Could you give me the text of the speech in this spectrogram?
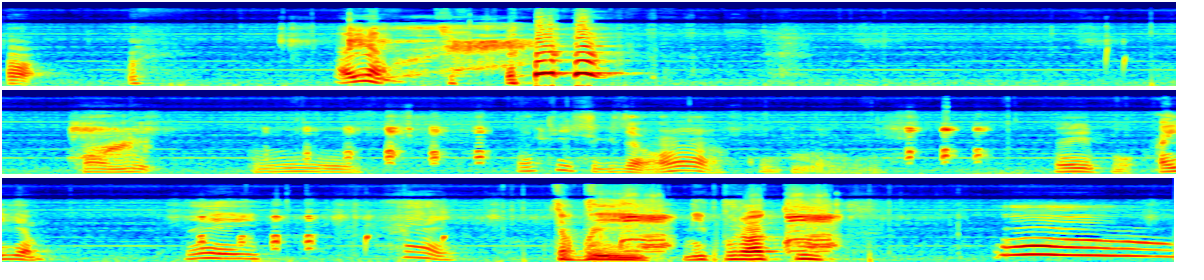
Oh. Ayam. oh, ni. Hmm. Nanti sekejap ah. Aku Hei, ayam. Hei. Hai. Tapi ni pun aku. Oh.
